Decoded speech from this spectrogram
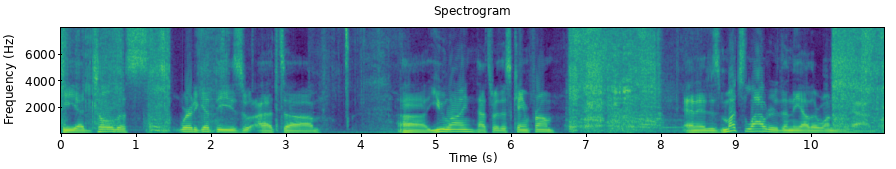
he had told us where to get these at um, uh, Uline. That's where this came from. And it is much louder than the other one we had.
